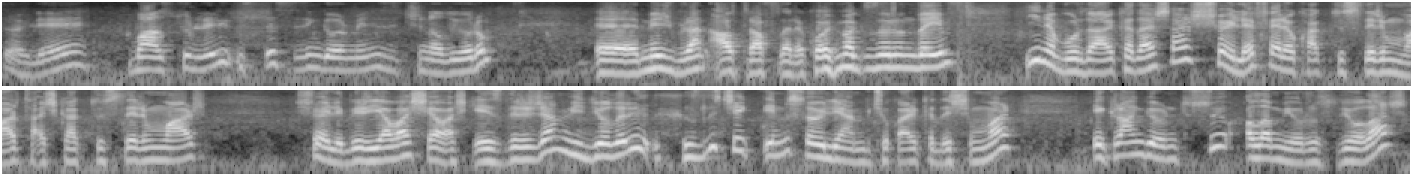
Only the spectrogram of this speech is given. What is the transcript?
Şöyle bazı türleri üstte sizin görmeniz için alıyorum. Ee, mecburen alt raflara koymak zorundayım. Yine burada arkadaşlar şöyle fero kaktüslerim var. Taş kaktüslerim var. Şöyle bir yavaş yavaş gezdireceğim. Videoları hızlı çektiğimi söyleyen birçok arkadaşım var. Ekran görüntüsü alamıyoruz diyorlar.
